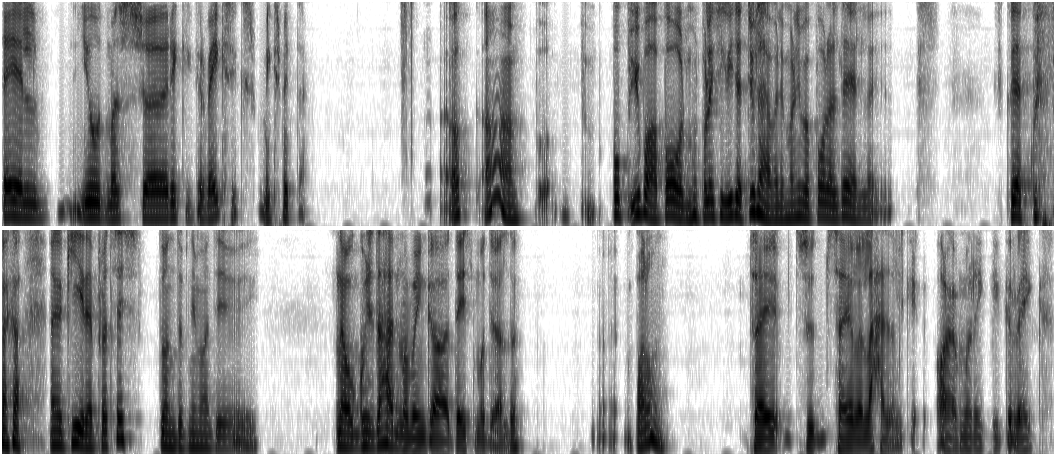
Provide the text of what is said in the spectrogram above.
teel jõudmas äh, Ricky Gervaisiks, miks mitte. aa, juba pool, mul pole isegi videot üleval ja ma olen juba poolel teel. kuidagi väga, väga kiire protsess tundub niimoodi, no kui sa tahad, ma võin ka teistmoodi öelda. palun. sa ei, sa ei ole lähedalgi olema Ricky Gervais.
